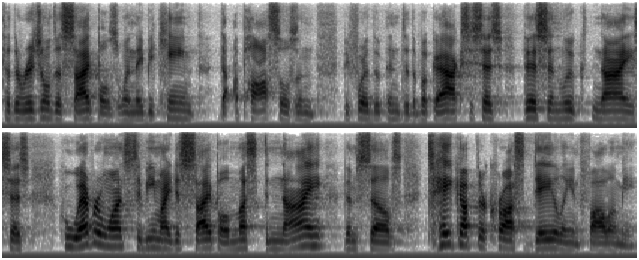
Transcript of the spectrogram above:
to the original disciples when they became the apostles and before the, into the book of Acts. He says this in Luke 9. He says, Whoever wants to be my disciple must deny themselves, take up their cross daily, and follow me.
